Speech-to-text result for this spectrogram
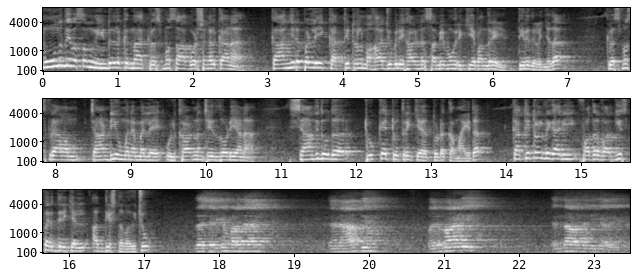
മൂന്ന് ദിവസം നീണ്ടു നിൽക്കുന്ന ക്രിസ്മസ് ആഘോഷങ്ങൾക്കാണ് കാഞ്ഞിരപ്പള്ളി കത്തീഡ്രൽ മഹാജൂബിലി ഹാളിന് സമീപം ഒരുക്കിയ പന്തലിൽ തിരിതെളിഞ്ഞത്. ക്രിസ്മസ് ഗ്രാമം ചാണ്ടിയുമ്മൻ എം എൽ എ ഉദ്ഘാടനം ചെയ്തതോടെയാണ് ശാന്തിദൂത് ടു കെ ടു ത്രീക്ക് തുടക്കമായത്. കത്തീഡ്രൽ വികാരി ഫാദർ വർഗീസ് പരിന്തിരിക്കൽ അധ്യക്ഷത വഹിച്ചു. ശരിക്കും പറഞ്ഞാൽ ഞാൻ ആദ്യം പരിപാടി എന്താണെന്ന് എനിക്കറിയില്ല.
